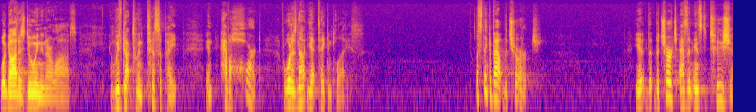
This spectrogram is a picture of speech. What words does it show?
what God is doing in our lives. And we've got to anticipate and have a heart for what has not yet taken place. Let's think about the church. You know, the, the church as an institution.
